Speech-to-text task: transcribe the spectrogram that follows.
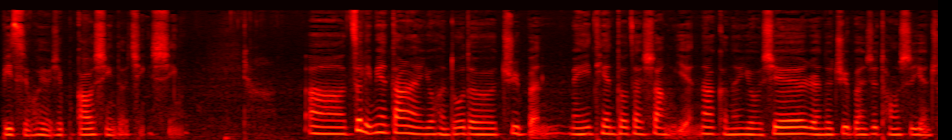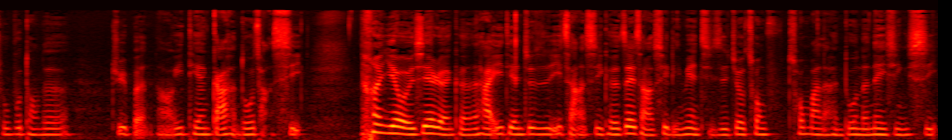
彼此会有一些不高兴的情形。啊，这里面当然有很多的剧本，每一天都在上演。那可能有些人的剧本是同时演出不同的剧本，然后一天嘎很多场戏。那也有一些人可能他一天就是一场戏，可是这场戏里面其实就充充满了很多的内心戏，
